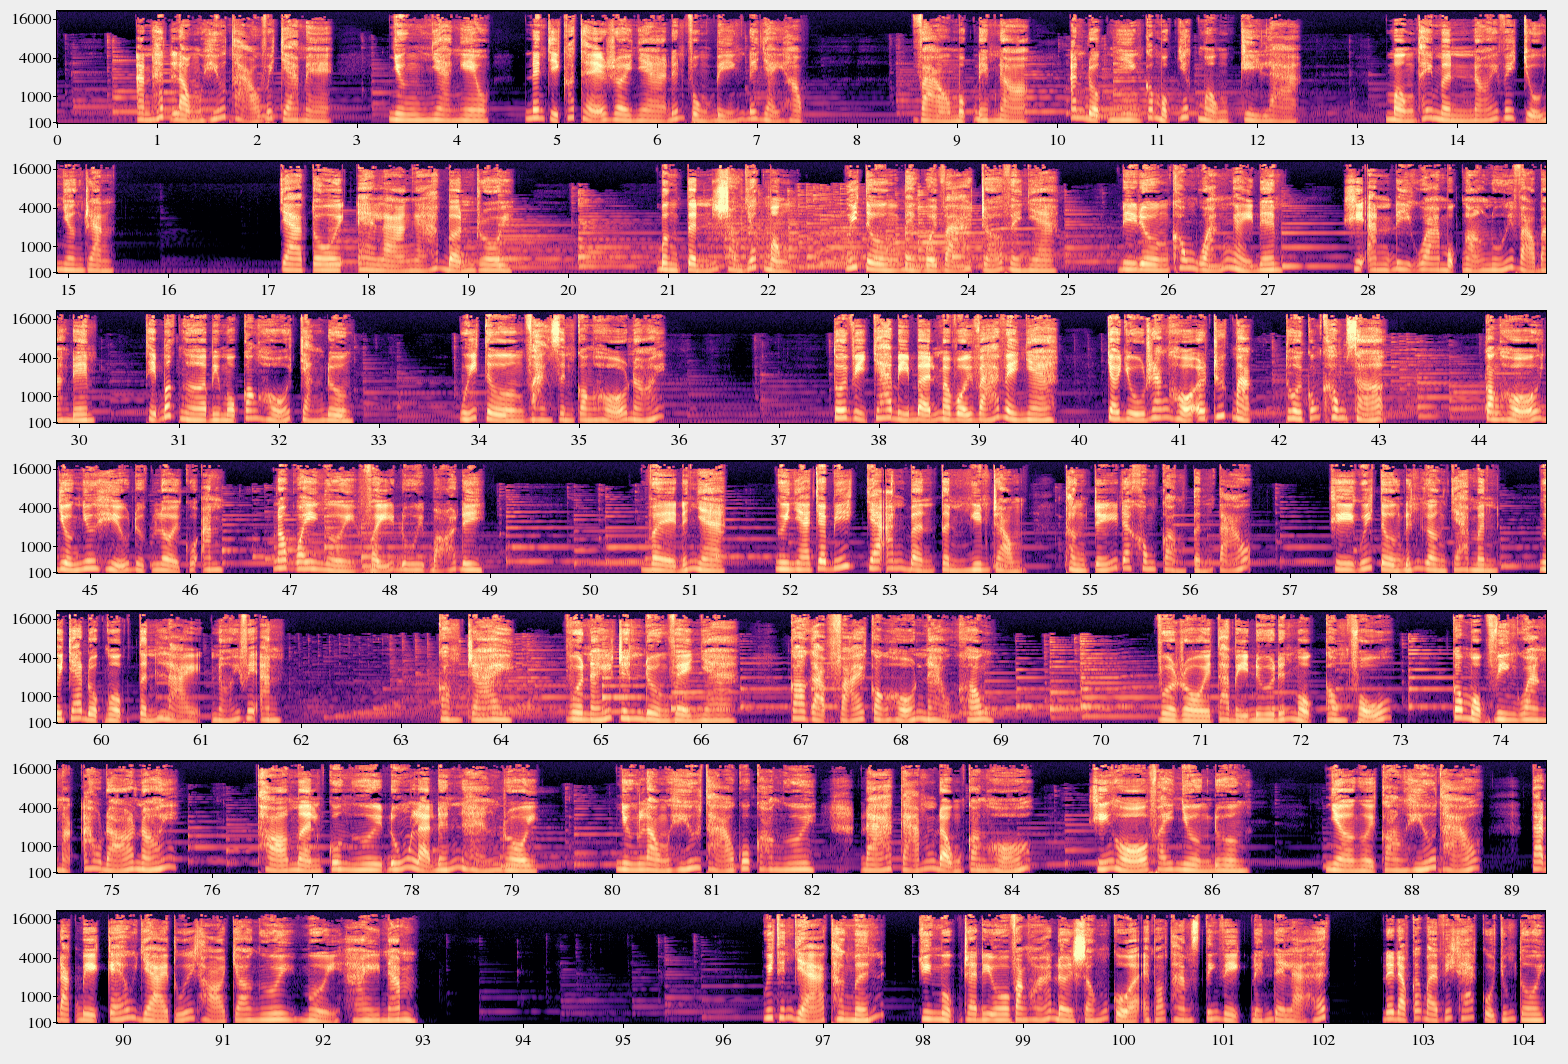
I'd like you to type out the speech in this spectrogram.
Anh hết lòng hiếu thảo với cha mẹ, nhưng nhà nghèo nên chỉ có thể rời nhà đến vùng biển để dạy học. Vào một đêm nọ, anh đột nhiên có một giấc mộng kỳ lạ. Mộng thấy mình nói với chủ nhân rằng cha tôi e là ngã bệnh rồi. Bừng tỉnh sau giấc mộng, quý tường bèn vội vã trở về nhà. Đi đường không quản ngày đêm. Khi anh đi qua một ngọn núi vào ban đêm, thì bất ngờ bị một con hổ chặn đường. Quý tường van xin con hổ nói, tôi vì cha bị bệnh mà vội vã về nhà. Cho dù răng hổ ở trước mặt, tôi cũng không sợ. Con hổ dường như hiểu được lời của anh nó quay người, vẫy đuôi bỏ đi. Về đến nhà, người nhà cho biết cha anh bệnh tình nghiêm trọng, thần trí đã không còn tỉnh táo. Khi quý tường đến gần cha mình, người cha đột ngột tỉnh lại, nói với anh. Con trai, vừa nãy trên đường về nhà, có gặp phải con hổ nào không? Vừa rồi ta bị đưa đến một công phủ. Có một viên quan mặc áo đỏ nói thọ mệnh của ngươi đúng là đến hạn rồi nhưng lòng hiếu thảo của con ngươi đã cảm động con hổ khiến hổ phải nhường đường nhờ người con hiếu thảo ta đặc biệt kéo dài tuổi thọ cho ngươi 12 năm. Quý thính giả thân mến, chuyên mục Radio Văn hóa Đời Sống của Epoch Times tiếng Việt đến đây là hết. Để đọc các bài viết khác của chúng tôi,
